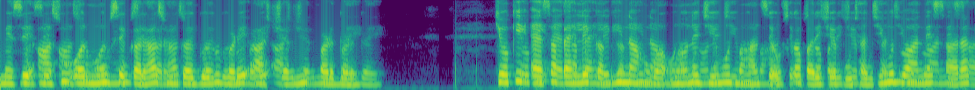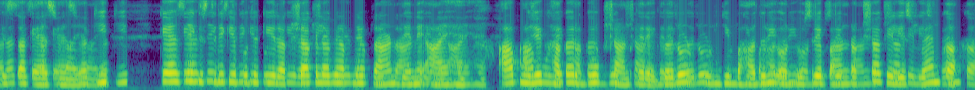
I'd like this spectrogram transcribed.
में से आँसू और मुँह से करा सुनकर गरुड़ बड़े आश्चर्य में पड़ गए। क्योंकि ऐसा पहले कभी ना हुआ। उन्होंने जीमुत वाहन से उसका परिचय पूछा जीमुत वाहन ने सारा किस्सा कह सुनाया कि कैसे एक स्त्री के पुत्र की रक्षा के लिए अपने प्राण देने आए हैं। आप मुझे खाकर भूख शांत करें। गरुड़ उनकी बहादुरी और दूसरे प्राण रक्षा के लिए स्वयं का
